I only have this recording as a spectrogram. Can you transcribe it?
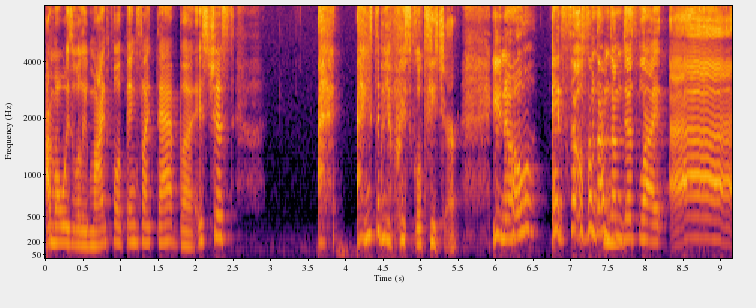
I'm always really mindful of things like that. But it's just I, I used to be a preschool teacher, you know? And so sometimes I'm just like, uh,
